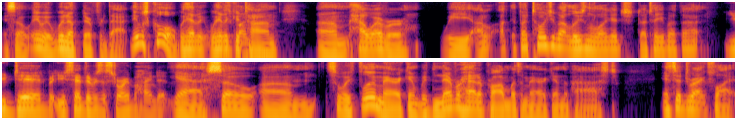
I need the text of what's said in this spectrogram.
And so anyway, went up there for that. It was cool. We had a, we had a good fun. time. Um, however, we I, if I told you about losing the luggage, did I tell you about that? You did, but you said there was a story behind it. Yeah. So um, so we flew American. We've never had a problem with American in the past. It's a direct flight.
